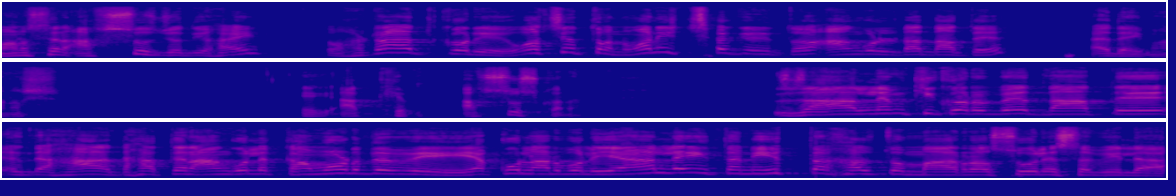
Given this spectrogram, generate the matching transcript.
মানুষের আফসোস যদি হয়, তো হঠাৎ করে অচেতন, অনিচ্ছাকৃত আঙ্গুলটা দাঁতে দেয় মানুষ। এই আক্ষেপ, আফসুস করা। জালেম কি করবে? দাঁতে হাতের আঙ্গুলে কামড় দেবে। একুল আর বলে ইয়ালেই তানি ইত্তাখাজ তো মা রসুল সাবিলা।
